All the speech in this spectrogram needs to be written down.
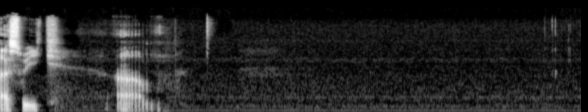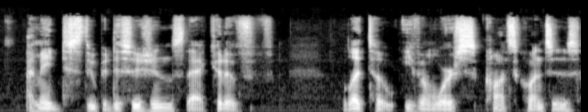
last week. Um, I made stupid decisions that could have led to even worse consequences.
